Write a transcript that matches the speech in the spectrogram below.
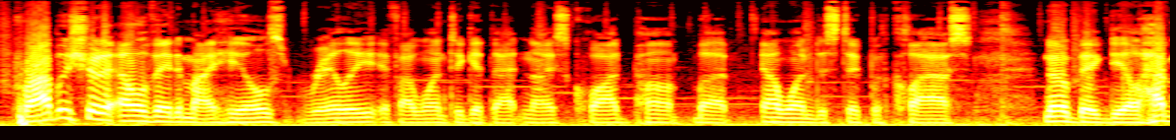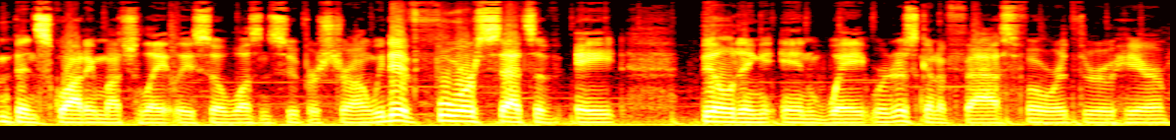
Probably should have elevated my heels, really, if I wanted to get that nice quad pump, but I wanted to stick with class. No big deal. Haven't been squatting much lately, so it wasn't super strong. We did four sets of eight building in weight. We're just going to fast forward through here.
